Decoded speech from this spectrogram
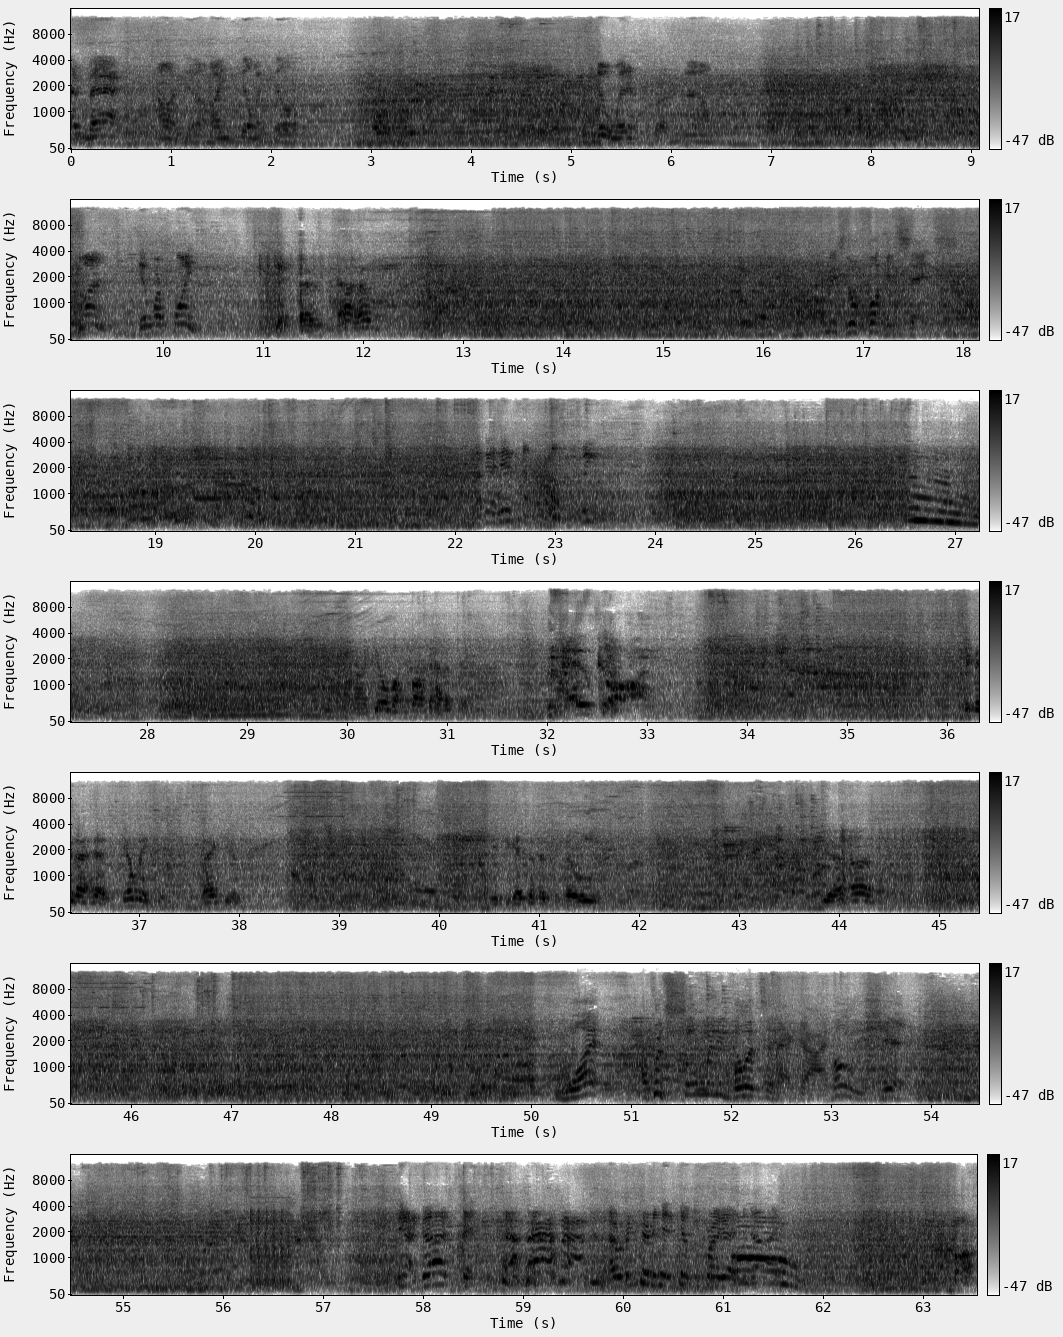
Got back. Oh, no. Oh, I kill my kill. Still winning for now. Come on, get more points. That makes no fucking sense. I got hit. Oh, sweet. uh, heal the fuck out of her. Oh God! Give me that head. Heal me. Thank you. Need to get to this nose. Yeah. What? I put so many bullets in that guy. Holy shit. Yeah, I got it. I returned a hit kill before I got to die. Fuck.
